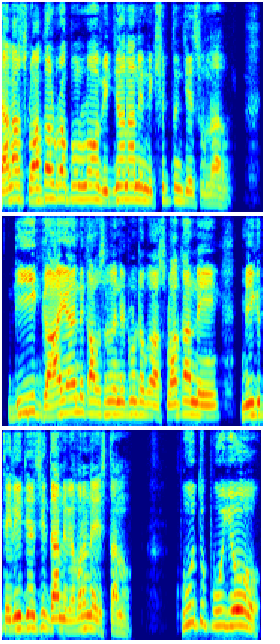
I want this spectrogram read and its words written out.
చాలా శ్లోకాల రూపంలో విజ్ఞానాన్ని నిక్షిప్తం చేసి ఉన్నారు ఈ గాయానికి అవసరమైనటువంటి ఒక శ్లోకాన్ని మీకు తెలియజేసి దాని వివరణ ఇస్తాను. పూతు పూయో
